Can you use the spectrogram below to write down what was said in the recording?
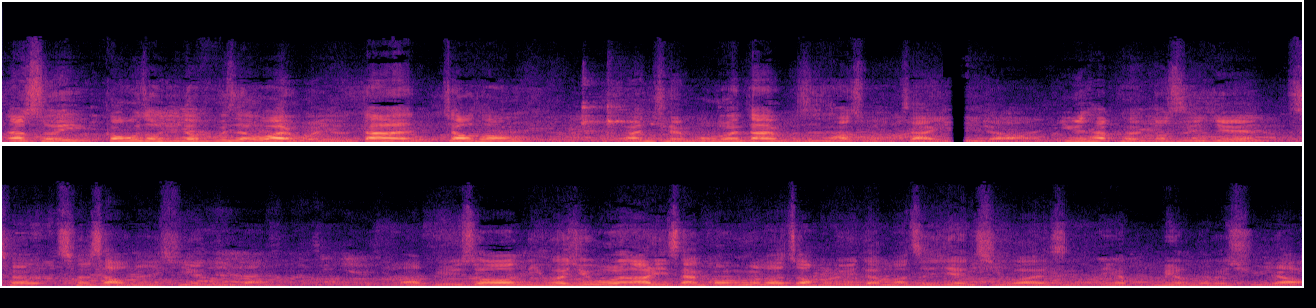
那所以公务总局都负责外围的，当然交通安全部分当然不是他所在意的啊，因为他可能都是一些车车少人稀的地方啊，比如说你会去问阿里山公路要不要装红绿灯吗？这是一件很奇怪的事情，因为没有那个需要，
